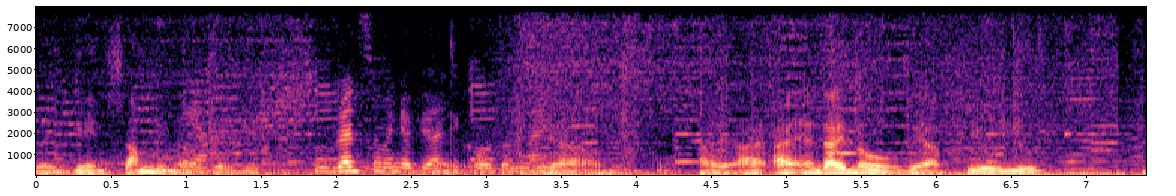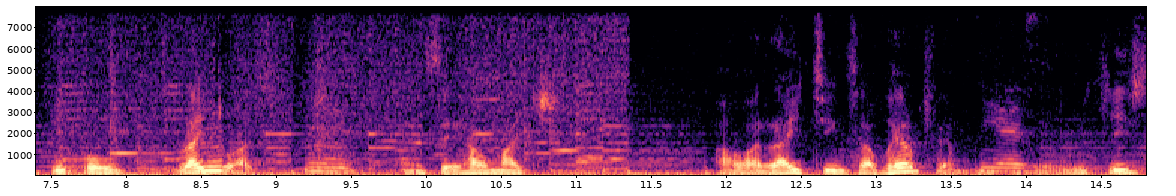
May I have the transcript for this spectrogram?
they gain something out of it. We've read so many of your articles online. Yeah, I, I, and I know there are few youth people write to us and say how much our writings have helped them, Yes. uh, which is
